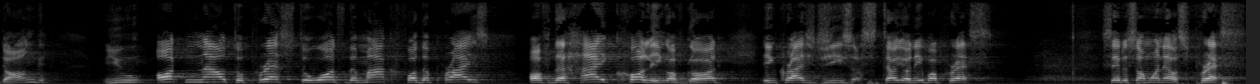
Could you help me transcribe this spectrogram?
dung. You ought now to press towards the mark for the prize of the high calling of God in Christ Jesus. Tell your neighbor, press. Say to someone else, press.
